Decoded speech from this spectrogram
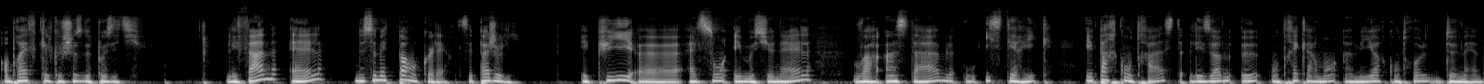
En bref, quelque chose de positif. Les femmes, elles, ne se mettent pas en colère, c'est pas joli. Et puis, euh, elles sont émotionnelles, voire instables ou hystériques, et par contraste, les hommes, eux, ont très clairement un meilleur contrôle d'eux-mêmes.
